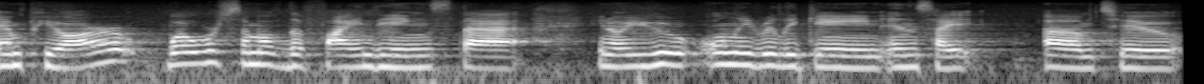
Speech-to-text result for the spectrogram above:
NPR. What were some of the findings that you know you only really gain insight um, to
